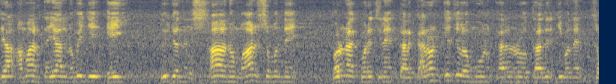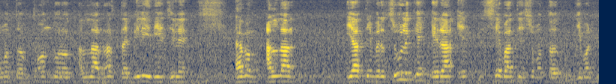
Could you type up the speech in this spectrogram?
যে আমার দয়াল নবীজি এই দুইজনের শান ও মান সম্বন্ধে বর্ণনা করেছিলেন। তার কারণ কি ছিল? মূল কারণ তাদের জীবনের সমস্ত ধন আল্লাহর রাস্তায় বিলিয়ে দিয়েছিলেন এবং আল্লাহর ইয়াতিম রসুলকে এরা সেবাতে সমস্ত জীবনকে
